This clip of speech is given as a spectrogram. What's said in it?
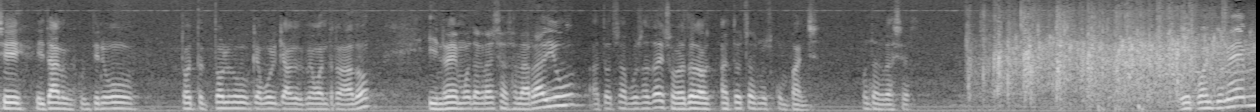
sí, i tant, continuo tot, tot el que vulgui el meu entrenador, i res, moltes gràcies a la ràdio, a tots a vosaltres i sobretot a, a tots els meus companys. Moltes gràcies. I continuem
